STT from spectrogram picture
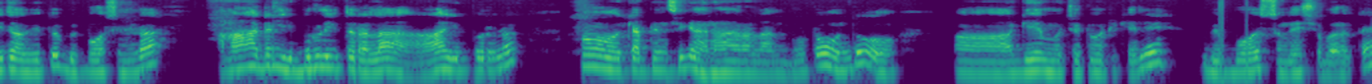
ಇದಾಗಿತ್ತು ಬಿಗ್ ಬಾಸಿಂದ ಆ, ಅದ್ರಲ್ಲಿ ಇಬ್ಬರು ಇಳಿತಾರಲ್ಲ ಆ ಇಬ್ಬರನ್ನ ಕ್ಯಾಪ್ಟನ್ಸಿಗೆ ಅರ್ಹರಲ್ಲ ಅಂದ್ಬಿಟ್ಟು ಒಂದು ಗೇಮ್ ಚಟುವಟಿಕೆಯಲ್ಲಿ ಬಿಗ್ ಬಾಸ್ ಸಂದೇಶ ಬರುತ್ತೆ.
